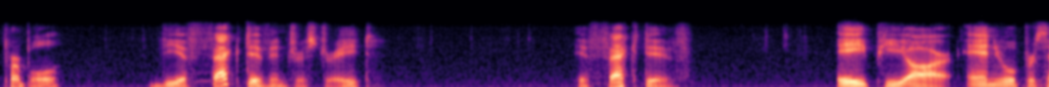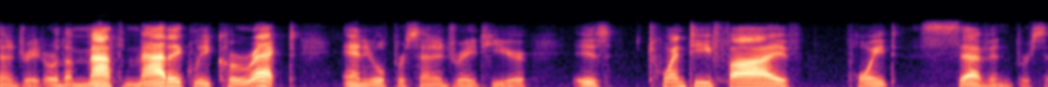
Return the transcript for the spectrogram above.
purple. The effective interest rate, effective APR, annual percentage rate, or the mathematically correct annual percentage rate here is 25.7%.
